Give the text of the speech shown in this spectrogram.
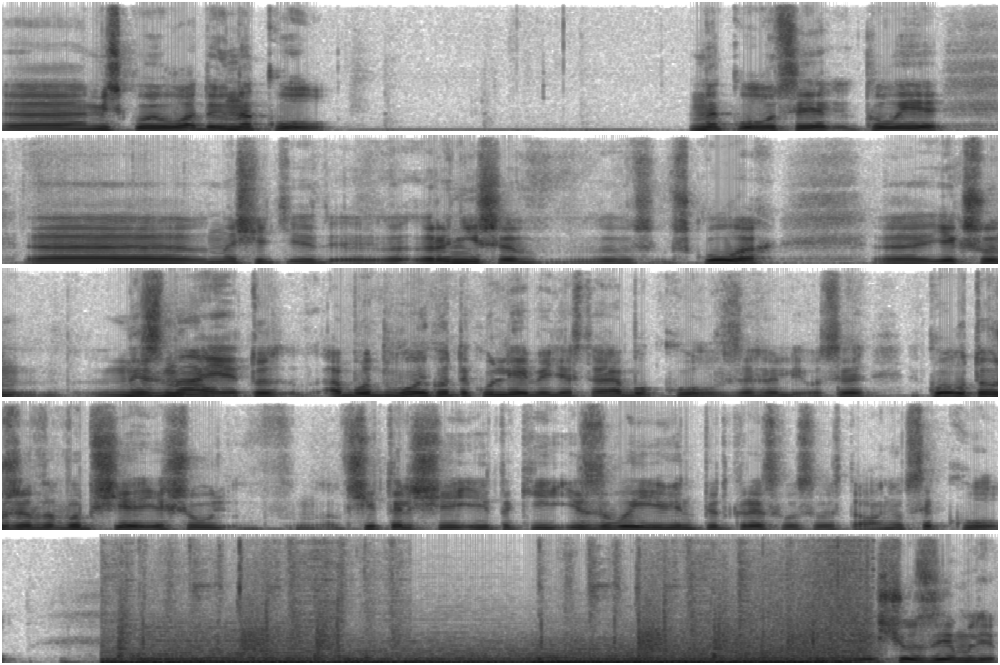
е, міською владою на кол. На кол. Це коли е, значить, е, раніше в, школах, е, якщо не знає, то або двойку таку лебедя ставить, або кол взагалі. Оце кол то вже взагалі, якщо вчитель ще і такий і злий, і він підкреслив своє ставлення. Це кол. Якщо землі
